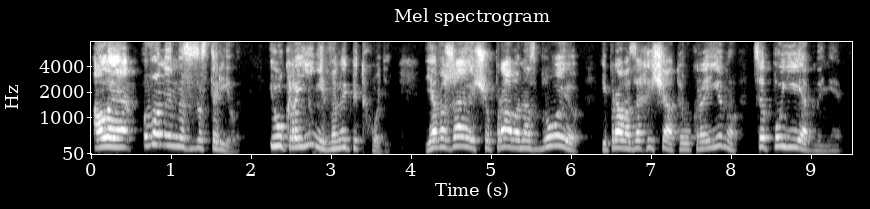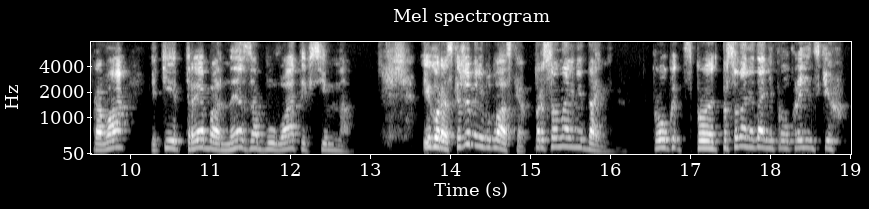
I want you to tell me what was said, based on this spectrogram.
але вони не застаріли. І Україні вони підходять. Я вважаю, що право на зброю і право захищати Україну це поєднані права, які треба не забувати всім нам. Ігоре, скажи мені, будь ласка, персональні дані про, про персональні дані про українських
